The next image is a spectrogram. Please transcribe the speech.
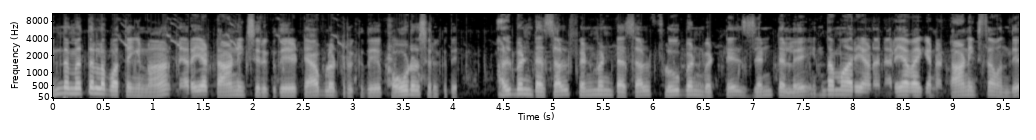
இந்த மெத்தடில் பார்த்தீங்கன்னா நிறைய டானிக்ஸ் இருக்குது டேப்லெட் இருக்குது பவுடர்ஸ் இருக்குது. அல்பென்டசல் ஃபென்மென்டசல் ஃப்ளூபன் வெட்டு ஜென்டலு இந்த மாதிரியான நிறைய வகையான டானிக்ஸ் தான் வந்து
